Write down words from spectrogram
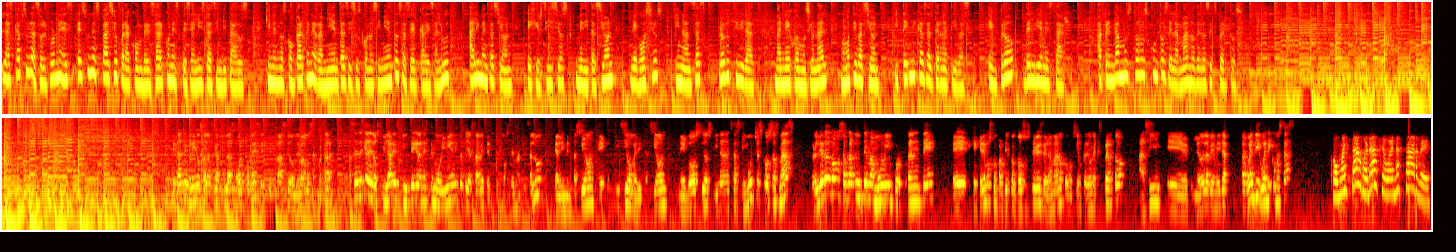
Las cápsulas Solfornes es un espacio para conversar con especialistas invitados, quienes nos comparten herramientas y sus conocimientos acerca de salud, alimentación, ejercicios, meditación, negocios, finanzas, productividad, manejo emocional, motivación y técnicas alternativas en pro del bienestar. Aprendamos todos juntos de la mano de los expertos. Tal? Bienvenidos a las cápsulas All este espacio donde vamos a conversar acerca de los pilares que integran este movimiento. Ya saben que tenemos temas de salud, de alimentación, ejercicio, meditación, negocios, finanzas y muchas cosas más. Pero el día de hoy vamos a hablar de un tema muy importante eh, que queremos compartir con todos ustedes de la mano, como siempre, de un experto Así eh, le doy la bienvenida a Wendy. Wendy, ¿cómo estás? ¿Cómo estás, Horacio? Buenas tardes.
